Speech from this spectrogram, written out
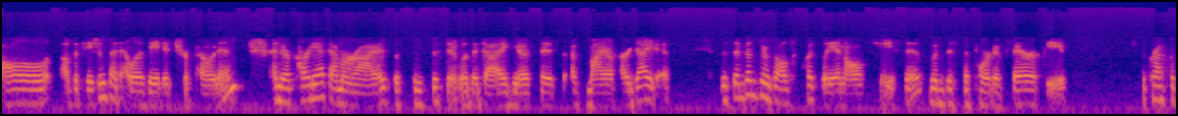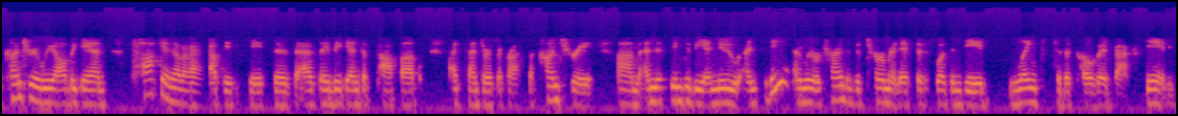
All of the patients had elevated troponins, and their cardiac MRIs was consistent with a diagnosis of myocarditis. The symptoms resolved quickly in all cases with the supportive therapy. Across the country, we all began talking about these cases as they began to pop up at centers across the country. Um, and this seemed to be a new entity, and we were trying to determine if this was indeed linked to the COVID vaccine.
